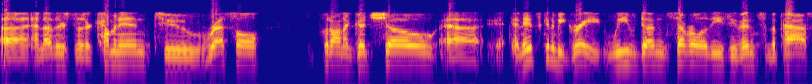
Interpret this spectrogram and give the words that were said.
uh, and others that are coming in to wrestle, to put on a good show, uh, and it's going to be great. We've done several of these events in the past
